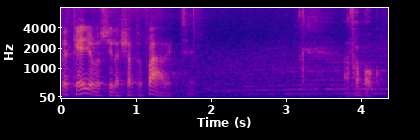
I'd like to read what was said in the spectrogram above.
perché glielo si è lasciato fare. A fra poco.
